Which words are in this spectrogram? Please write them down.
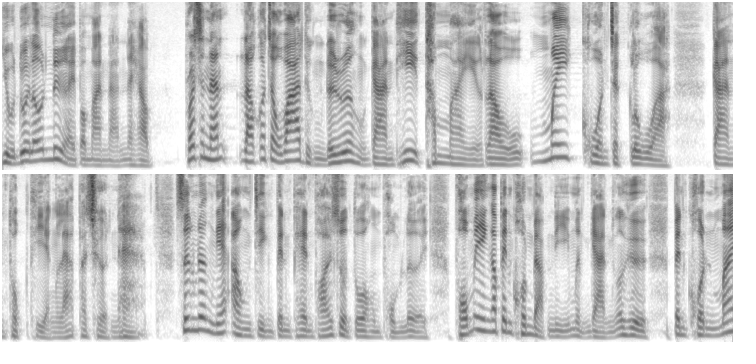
อยู่ด้วยแล้วเหนื่อยประมาณนั้นนะครับ เพราะฉะนั้นเราก็จะว่าถึงด้วยเรื่องของการที่ทำไมเราไม่ควรจะกลัว การถกเถียงและเผชิญหน้า ซึ่งเรื่องนี้เอาจริงเป็น pain point ส่วนตัวของผมเลย ผมเองก็เป็นคนแบบนี้เหมือนกันก็คือ เป็นคนไม่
